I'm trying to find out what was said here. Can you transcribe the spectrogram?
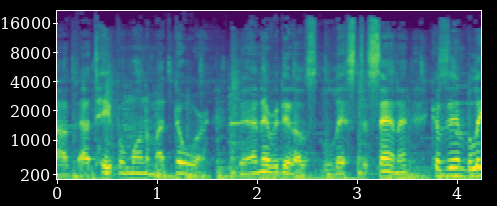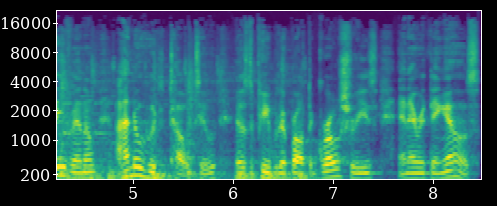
I'll, I'll, tape them onto my door. I never did a list to Santa because I didn't believe in them. I knew who to talk to. It was the people that brought the groceries and everything else.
